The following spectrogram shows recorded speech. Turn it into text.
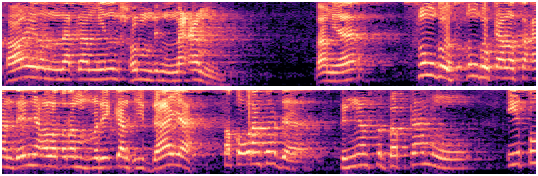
khairan laka min humrin na'am. Paham ya? Sungguh sungguh kalau seandainya Allah telah memberikan hidayah satu orang saja dengan sebab kamu itu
